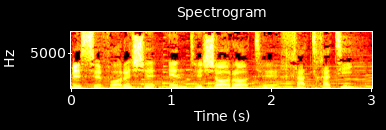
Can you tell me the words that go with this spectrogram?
به سفارش انتشارات خط خطی.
